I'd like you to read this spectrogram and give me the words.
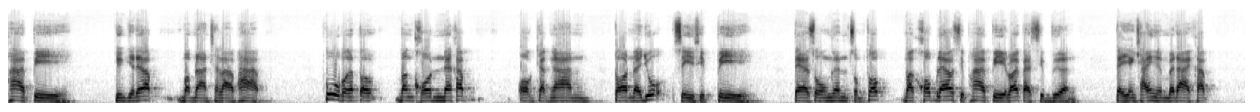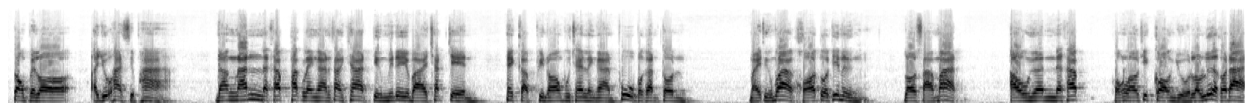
55 ปี จึงจะได้รับบำนาญชราภาพ ผู้ประกันตนบางคนนะครับออกจากงานตอนอายุ 40 ปี แต่ส่งเงินสมทบมาครบแล้ว 15 ปี 180 เดือน แต่ยังใช้เงินไม่ได้ครับ ต้องไปรออายุ 55 ดังนั้นนะครับพรรคแรงงานสร้างชาติจึงมีนโยบายชัดเจน ให้กับพี่น้องผู้ใช้แรงงานผู้ประกันตน หมายถึงว่าขอตัวที่หนึ่งเราสามารถเอาเงินนะครับของเราที่กองอยู่เราเลือกก็ได้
